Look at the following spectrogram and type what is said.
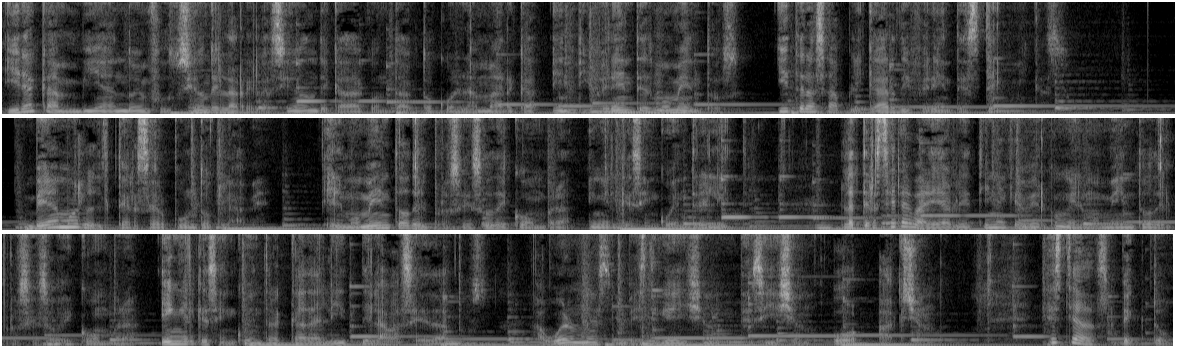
irá cambiando en función de la relación de cada contacto con la marca en diferentes momentos y tras aplicar diferentes técnicas. Veamos el tercer punto clave, el momento del proceso de compra en el que se encuentra el lead. La tercera variable tiene que ver con el momento del proceso de compra en el que se encuentra cada lead de la base de datos, Awareness, Investigation, Decision o Action. Este aspecto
